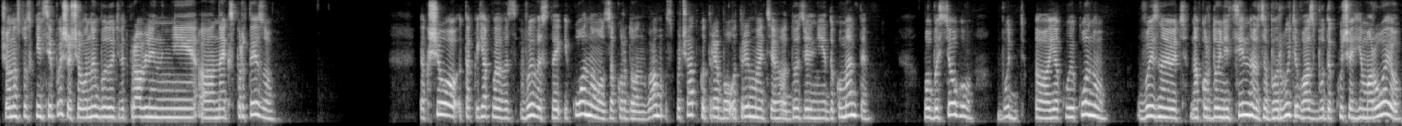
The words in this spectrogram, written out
Що у нас тут в кінці пише, що вони будуть відправлені на експертизу. Якщо так як вивести ікону за кордон, вам спочатку треба отримати дозвільні документи. Бо без цього будь-яку ікону визнають на кордоні цінною, заберуть, у вас буде куча геморою.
